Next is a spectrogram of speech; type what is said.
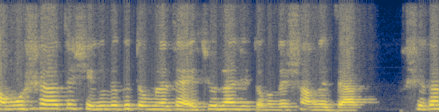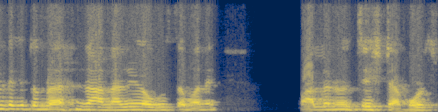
সমস্যা আছে, সেগুলোকে তোমরা চাইছো না যে তোমাদের সঙ্গে যাক। সেখান থেকে তোমরা রানারের অবস্থা মানে পালানোর চেষ্টা করছ।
